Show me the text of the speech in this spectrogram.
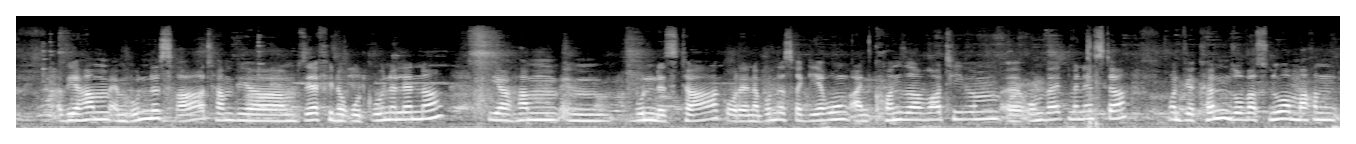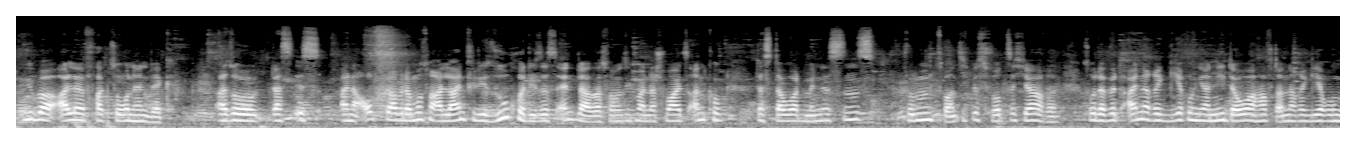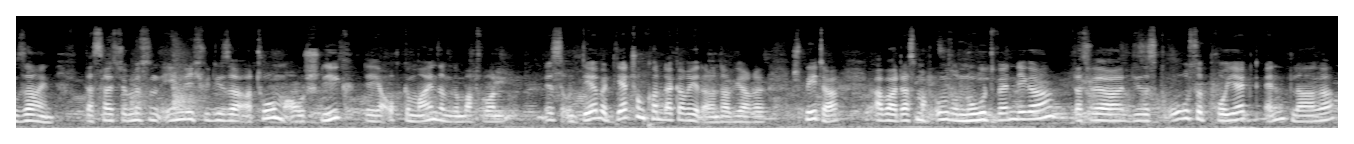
Wir haben im Bundesrat haben wir sehr viele rot-grüne Länder. Wir haben im Bundestag oder in der Bundesregierung einen konservativen äh, Umweltminister und wir können sowas nur machen über alle Fraktionen hinweg. Also das ist eine Aufgabe, da muss man allein für die Suche dieses Endlagers, wenn man sich mal in der Schweiz anguckt, das dauert mindestens 25 bis 40 Jahre. So, da wird eine Regierung ja nie dauerhaft an der Regierung sein. Das heißt, wir müssen ähnlich wie dieser Atomausstieg, der ja auch gemeinsam gemacht worden ist, und der wird jetzt schon konterkariert, anderthalb Jahre später, aber das macht umso notwendiger, dass wir dieses große Projekt Endlager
